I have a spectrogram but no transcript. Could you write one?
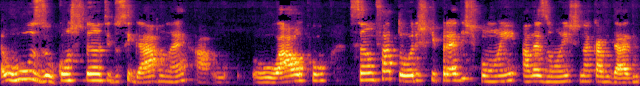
o uso constante do cigarro, né, o, o álcool, são fatores que predispõem a lesões na cavidade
